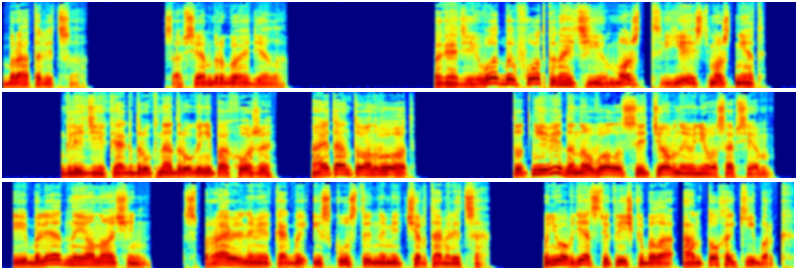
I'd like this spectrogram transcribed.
брата лицо. Совсем другое дело. Погоди, вот бы фотку найти. Может, есть, может, нет. Гляди, как друг на друга не похожи. А это Антон, вот. Тут не видно, но волосы темные у него совсем. И бледный он очень, с правильными, как бы искусственными чертами лица. У него в детстве кличка была Антоха Киборг.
